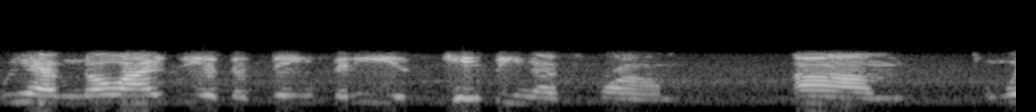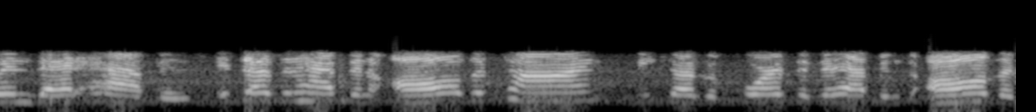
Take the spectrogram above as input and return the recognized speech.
We have no idea the things that He is keeping us from um, when that happens. It doesn't happen all the time because, of course, if it happens all the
